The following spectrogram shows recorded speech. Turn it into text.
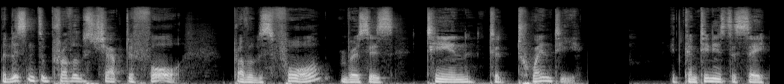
But listen to Proverbs chapter 4. Proverbs 4 verses 10 to 20. It continues to say,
